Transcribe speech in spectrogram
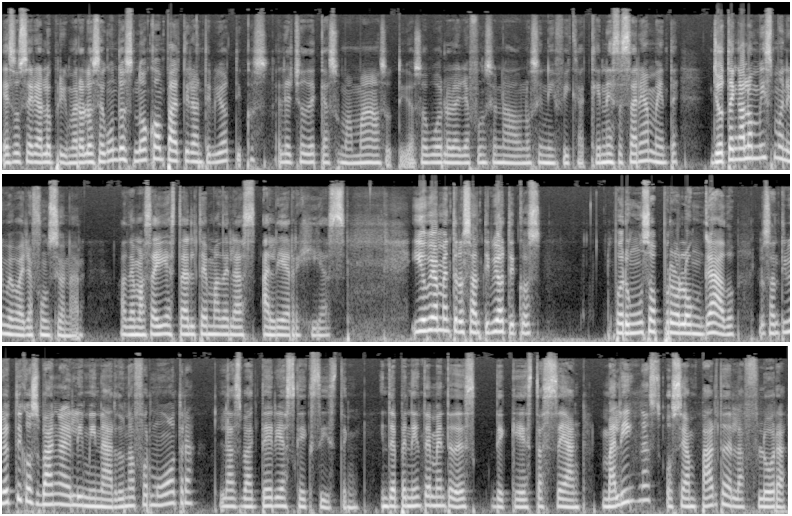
Eso sería lo primero. Lo segundo es no compartir antibióticos. El hecho de que a su mamá, a su tío, a su abuelo le haya funcionado no significa que necesariamente yo tenga lo mismo ni me vaya a funcionar. Además, ahí está el tema de las alergias. Y obviamente los antibióticos, por un uso prolongado, los antibióticos van a eliminar de una forma u otra las bacterias que existen, independientemente de, que éstas sean malignas o sean parte de la flora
